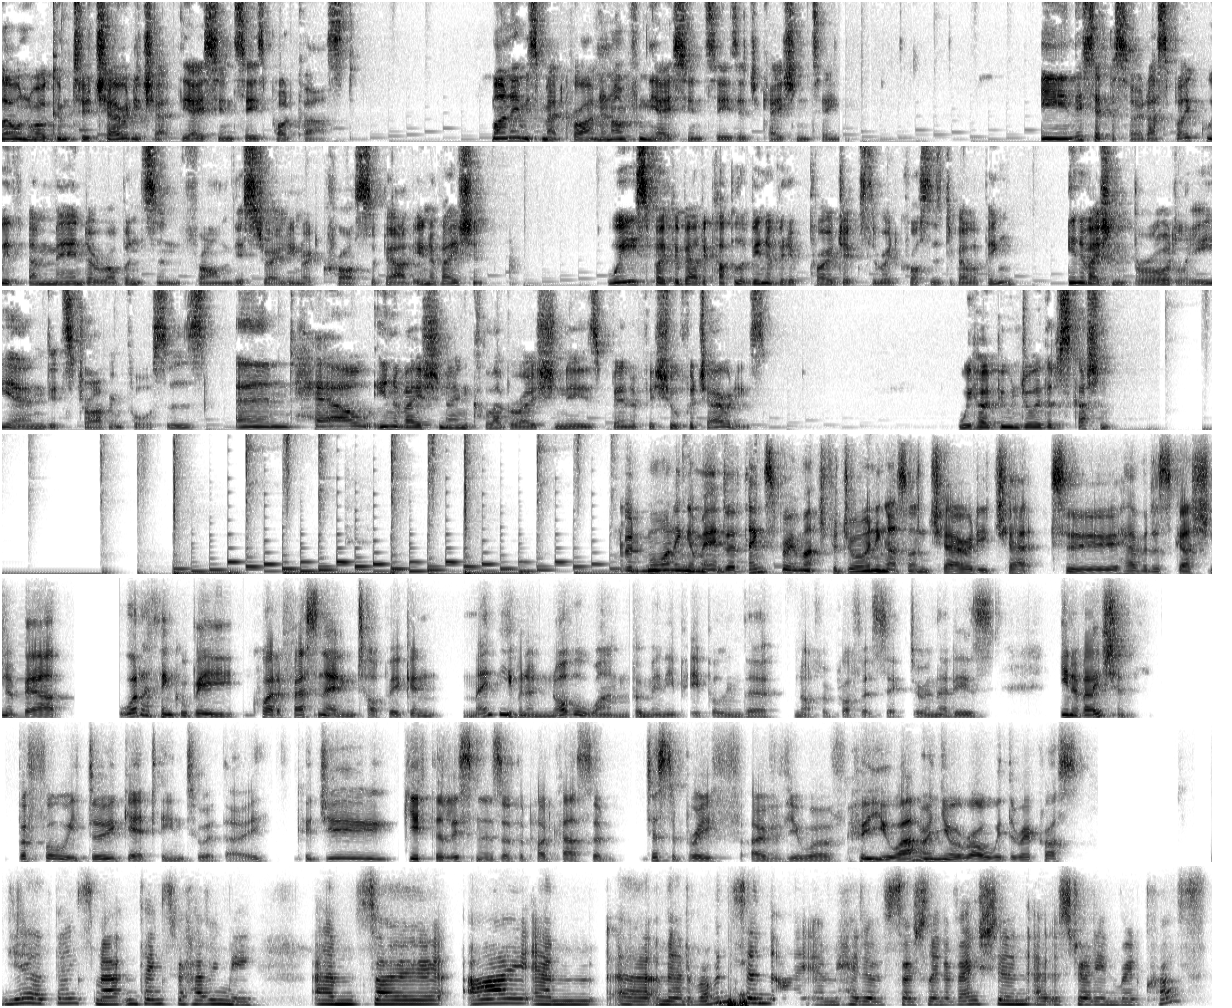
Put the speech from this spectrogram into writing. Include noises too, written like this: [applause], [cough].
Hello and welcome to Charity Chat, the ACNC's podcast. My name is Matt Crichton and I'm from the ACNC's education team. In this episode, I spoke with Amanda Robinson from the Australian Red Cross about innovation. We spoke about a couple of innovative projects the Red Cross is developing, innovation broadly and its driving forces, and how innovation and collaboration is beneficial for charities. We hope you enjoy the discussion. Good morning, Amanda. Thanks very much for joining us on Charity Chat to have a discussion about what I think will be quite a fascinating topic and maybe even a novel one for many people in the not for profit sector, and that is innovation. Before we do get into it, though, could you give the listeners of the podcast a, just a brief overview of who you are and your role with the Red Cross? Yeah, thanks, Matt, and thanks for having me. Um, so I am uh, Amanda Robinson. I am head of social innovation at Australian Red Cross.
